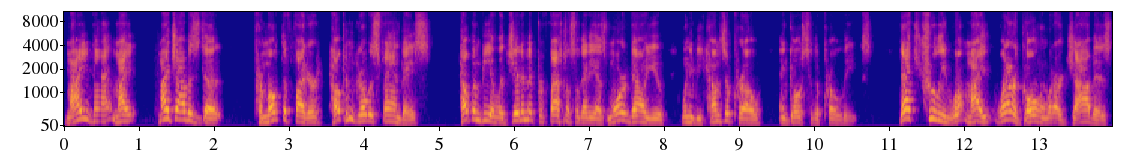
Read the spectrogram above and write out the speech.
My event, my my job is to promote the fighter, help him grow his fan base, help him be a legitimate professional so that he has more value when he becomes a pro and goes to the pro leagues. That's truly what my what our goal and what our job is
